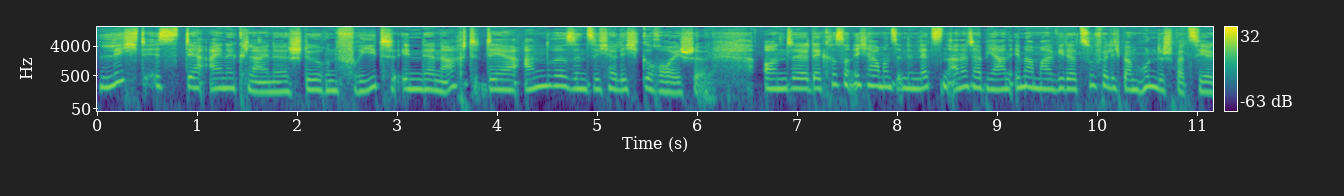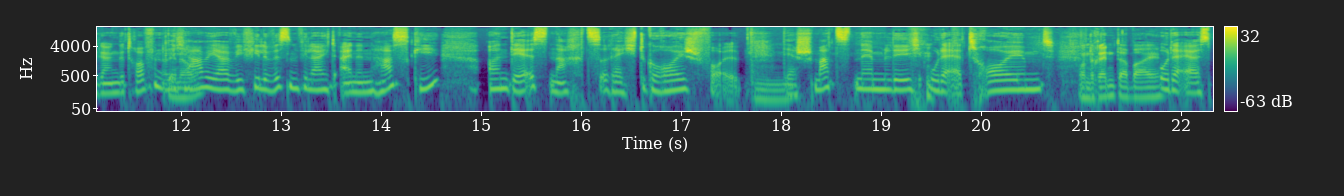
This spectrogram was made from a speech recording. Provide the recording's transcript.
Licht ist der eine kleine Störenfried in der Nacht, der andere sind sicherlich Geräusche. Ja. Und äh, der Chris und ich haben uns in den letzten anderthalb Jahren immer mal wieder zufällig beim Hundespaziergang getroffen. Und genau. ich habe ja, wie viele wissen, vielleicht einen Husky und der ist nachts recht geräuschvoll. Mhm. Der schmatzt nämlich oder er träumt. Und rennt dabei. Oder er, ist,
